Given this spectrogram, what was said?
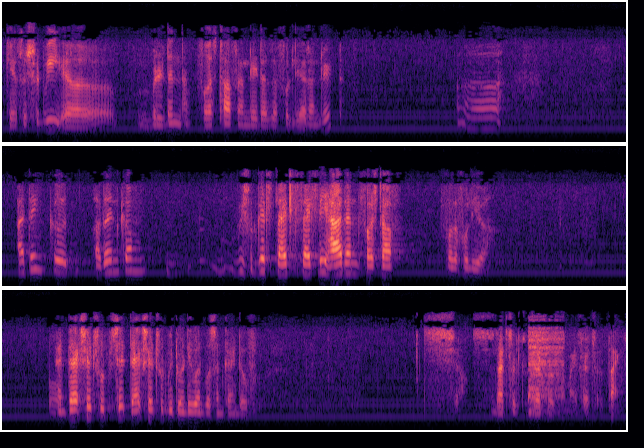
Okay, so should we uh, build in first half run rate as a full year run rate? Uh, I think uh, other income, we should get slight, slightly higher than first half for the full year. Oh. And tax rate should tax rate should be 21% kind of. Sure. That's it. That's all from my side, sir. Thanks.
